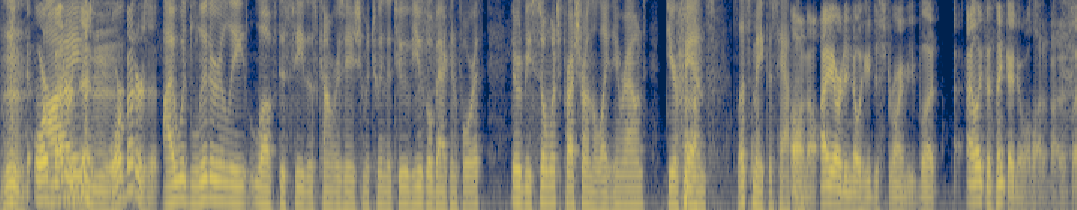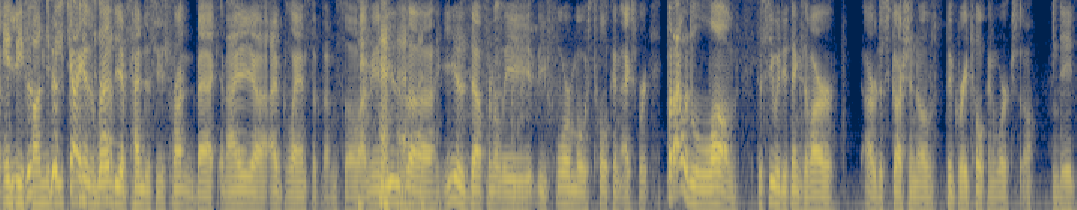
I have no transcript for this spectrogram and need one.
hmm. or betters I- it, or betters it. I would literally love to see this conversation between the two of you go back and forth. There would be so much pressure on the lightning round. Dear fans, let's make this happen. Oh no, I already know he'd destroy me, but I like to think I know a lot about it. But It'd be this, fun to this be guy has into read the appendices front and back, and I uh, I've glanced at them. So I mean, he's uh, he is definitely the foremost Tolkien expert. But I would love to see what he thinks of our our discussion of the great Tolkien work. So Indeed.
